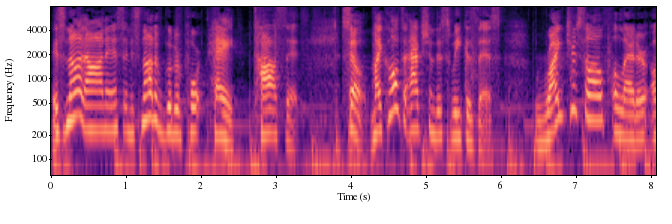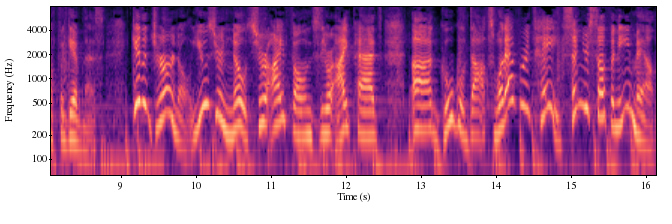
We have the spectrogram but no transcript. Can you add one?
it's not honest, and it's not of good report, hey, toss it. So, my call to action this week is this write yourself a letter of forgiveness. Get a journal. Use your notes, your iPhones, your iPads, uh, Google Docs, whatever it takes. Send yourself an email.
